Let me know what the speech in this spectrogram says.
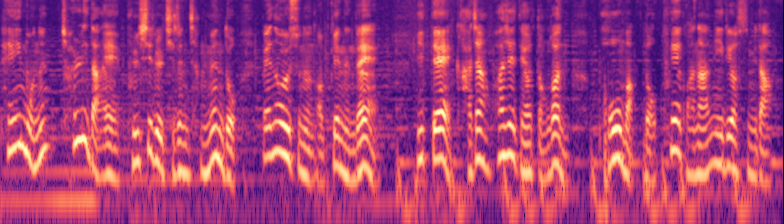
페이모는 천리다에 불씨를 지른 장면도 빼놓을 수는 없겠는데 이때 가장 화제되었던 건 보호막 너프에 관한 일이었습니다.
